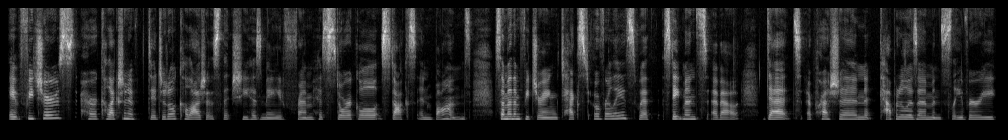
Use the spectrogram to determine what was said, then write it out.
It features her collection of digital collages that she has made from historical stocks and bonds, some of them featuring text overlays with statements about debt, oppression, capitalism, and slavery.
